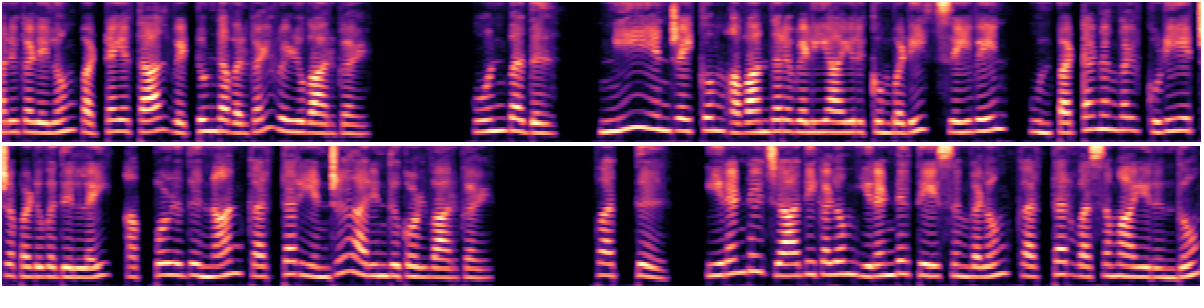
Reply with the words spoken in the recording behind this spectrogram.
ஆறுகளிலும் பட்டயத்தால் வெட்டுண்டவர்கள் விழுவார்கள். ஒன்பது. நீ என்றைக்கும் அவாந்தர வெளியாயிருக்கும்படி செய்வேன். உன் பட்டணங்கள் குடியேற்றப்படுவதில்லை. அப்பொழுது நான் கர்த்தர் என்று அறிந்து கொள்வார்கள் பத்து. இரண்டு ஜாதிகளும் இரண்டு தேசங்களும் கர்த்தர் வசமாயிருந்தும்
